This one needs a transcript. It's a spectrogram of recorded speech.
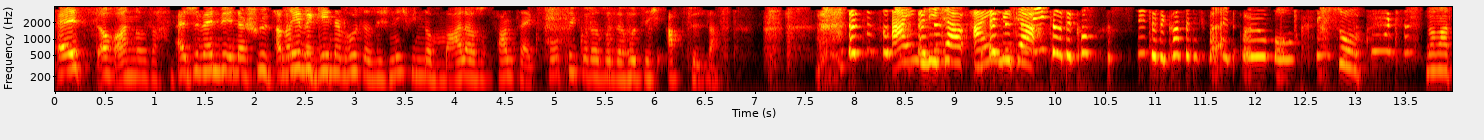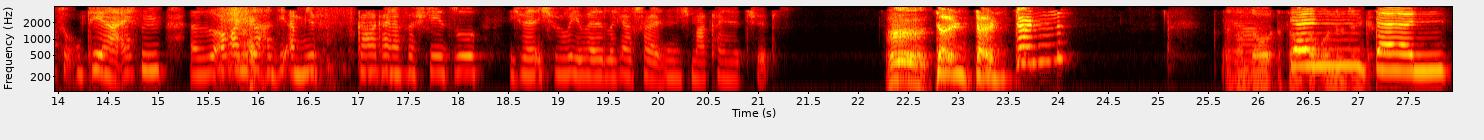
Er isst auch andere Sachen. Also wenn wir in der Schule zu Aber Rewe ich- gehen, dann holt er sich nicht wie ein normaler so Fanta Exotik oder so, der holt sich Apfelsaft. Ein Liter, ein Liter. der Liter, der kostet nicht mal ein Euro. So, nochmal zum Thema Essen. Also auch eine Sache, die an mir gar keiner versteht. So, ich werde, ich schwöre, ihr werdet gleich abschalten. Ich mag keine Chips. dun, dun, dun. Das war Ja. so, das war so Dun, unnötig. dun, dun.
